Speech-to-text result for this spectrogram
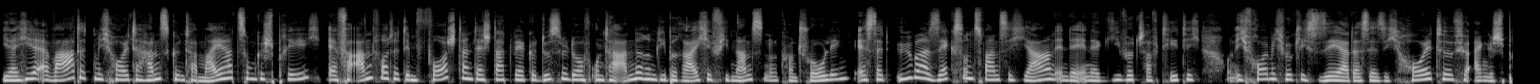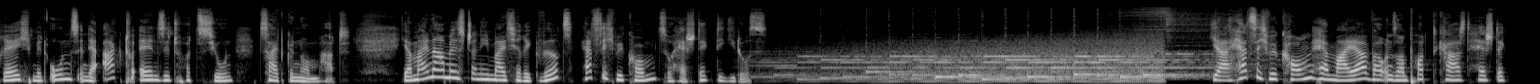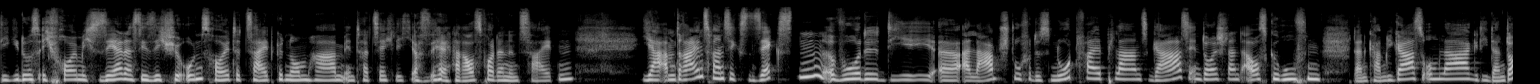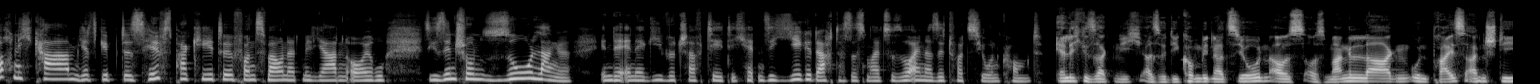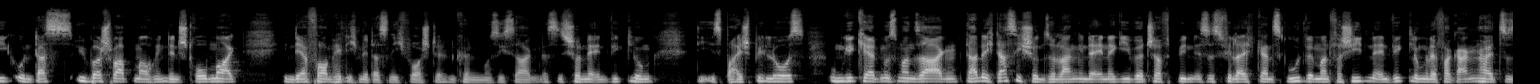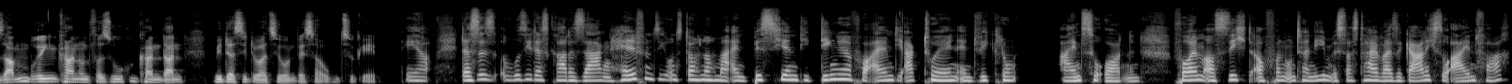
Ja, hier erwartet mich heute Hans-Günther Meyer zum Gespräch. Er verantwortet im Vorstand der Stadtwerke Düsseldorf unter anderem die Bereiche Finanzen und Controlling. Er ist seit über 26 Jahren in der Energiewirtschaft tätig und ich freue mich wirklich sehr, dass er sich heute für ein Gespräch mit uns in der aktuellen Situation Zeit genommen hat. Ja, mein Name ist Janine Malcherik-Wirz. Herzlich willkommen zu Hashtag Digidus. Ja, herzlich willkommen, Herr Mayer, bei unserem Podcast Hashtag Digidus. Ich freue mich sehr, dass Sie sich für uns heute Zeit genommen haben in tatsächlich ja sehr herausfordernden Zeiten. Ja, am 23.06. wurde die äh, Alarmstufe des Notfallplans Gas in Deutschland ausgerufen. Dann kam die Gasumlage, die dann doch nicht kam. Jetzt gibt es Hilfspakete von 200 Milliarden Euro. Sie sind schon so lange in der Energiewirtschaft tätig. Hätten Sie je gedacht, dass es mal zu so einer Situation kommt? Ehrlich gesagt nicht. Also die Kombination aus, aus Mangellagen und Preisanstieg und das Überschwappen auch in den Strommarkt, in der Form hätte ich mir das nicht vorstellen können, muss ich sagen. Das ist schon eine Entwicklung, die ist beispiellos. Umgekehrt muss man sagen, dadurch, dass ich schon so lange in der Energiewirtschaft bin, ist es vielleicht ganz gut, wenn man verschiedene Entwicklungen der Vergangenheit zusammenbringen kann und versuchen kann, dann mit der Situation besser umzugehen. Ja, das ist, wo Sie das gerade sagen. Helfen Sie uns doch noch mal ein bisschen, die Dinge, vor allem die aktuellen Entwicklungen einzuordnen. Vor allem aus Sicht auch von Unternehmen ist das teilweise gar nicht so einfach.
